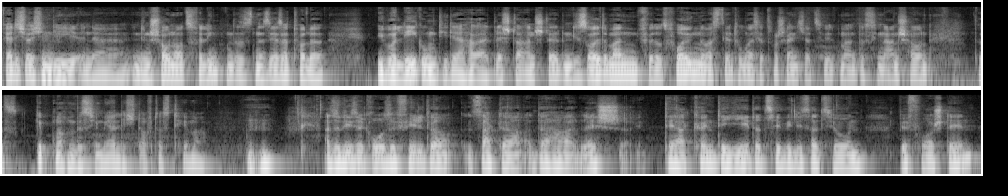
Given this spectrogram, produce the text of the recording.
werde ich euch in die, mhm. in der, in den Show Notes verlinken. Das ist eine sehr, sehr tolle Überlegung, die der Harald Lesch da anstellt. Und die sollte man für das Folgende, was der Thomas jetzt wahrscheinlich erzählt, mal ein bisschen anschauen. Das gibt noch ein bisschen mehr Licht auf das Thema. Mhm. Also dieser große Filter, sagt der, der Harald Lesch, der könnte jeder Zivilisation bevorstehen.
